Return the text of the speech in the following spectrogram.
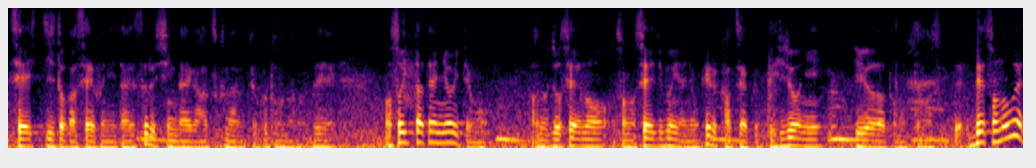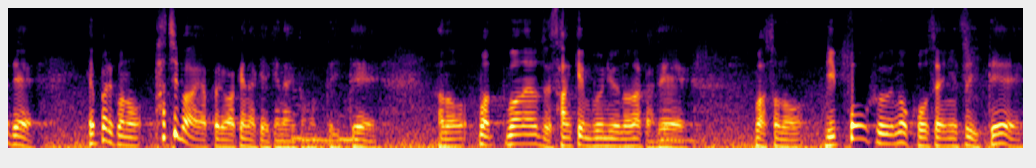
政治とか政府に対する信頼が厚くなるということなので、まあ、そういった点においても、あの女性のその政治分野における活躍って非常に重要だと思ってますで。その上でやっぱりこの立場はやっぱり分けなきゃいけないと思っていてあの、まあ、ご案内のとおり三権分立の中でまあ、その立法府の構成について、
